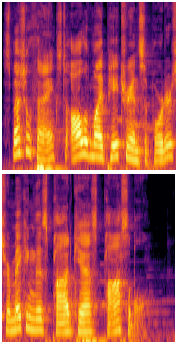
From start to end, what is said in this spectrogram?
Special thanks to all of my Patreon supporters for making this podcast possible.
